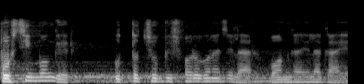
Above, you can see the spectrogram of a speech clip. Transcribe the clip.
পশ্চিমবঙ্গের উত্তর চব্বিশ পরগনা জেলার বনগাঁ এলাকায়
